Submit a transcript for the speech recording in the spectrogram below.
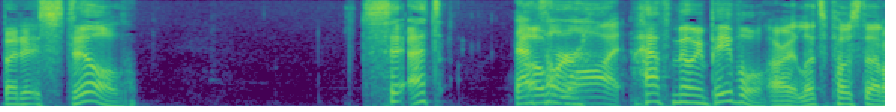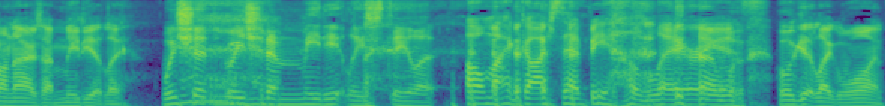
but it's still, that's, That's a over lot. half a million people. All right, let's post that on ours immediately. We should we should immediately steal it. Oh my gosh, that'd be Yeah, we'll, hilarious. we'll get like one.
